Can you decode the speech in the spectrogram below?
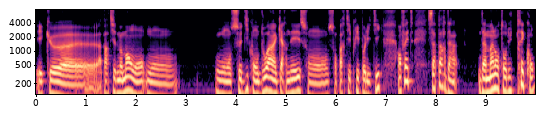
et que euh, à partir du moment où on, où on, se dit qu'on doit incarner son, son, parti pris politique, en fait, ça part d'un malentendu très con.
